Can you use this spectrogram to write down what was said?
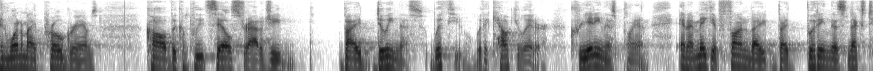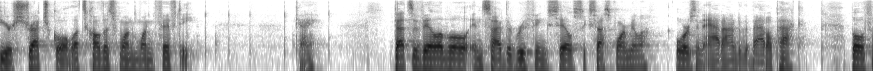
in one of my programs called the Complete Sales Strategy by doing this with you with a calculator, creating this plan. And I make it fun by, by putting this next to your stretch goal. Let's call this one 150. Okay? That's available inside the Roofing Sales Success Formula or as an add on to the Battle Pack. Both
